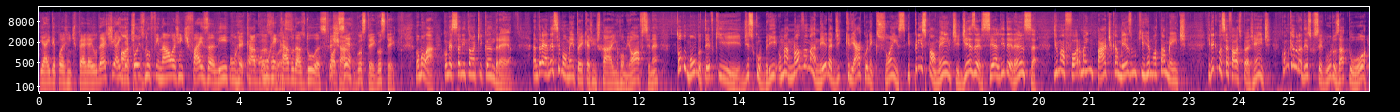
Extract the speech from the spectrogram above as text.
E aí depois a gente pega aí o Dash. E aí Ótimo. depois no final a gente faz ali um recado, um das, recado duas. das duas. Fechado. Pode ser? Gostei, gostei. Vamos lá. Começando então aqui com a Andrea. André, nesse momento aí que a gente está em home office, né? Todo mundo teve que descobrir uma nova maneira de criar conexões e principalmente de exercer a liderança de uma forma empática, mesmo que remotamente. Queria que você falasse para a gente como que a Bradesco Seguros atuou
